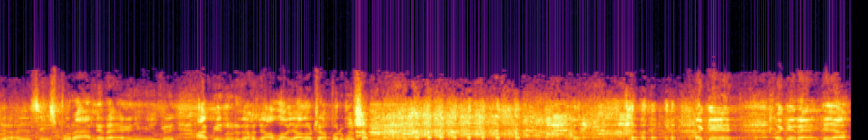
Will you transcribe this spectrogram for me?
Ya, ya sih, sepurane rek. Aku nurut ya Allah, ya Allah dapurmu seneng. Oke, oke rek, oke ya.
